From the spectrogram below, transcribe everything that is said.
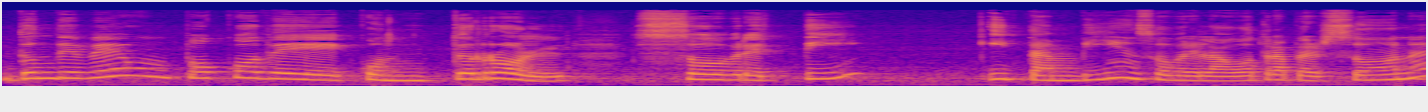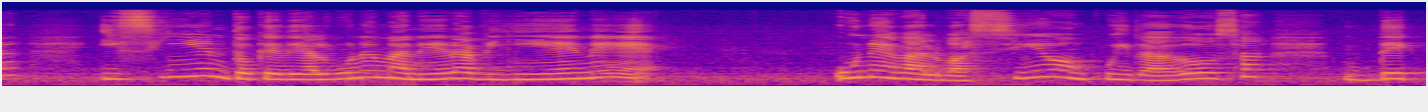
donde veo un poco de control sobre ti y también sobre la otra persona y siento que de alguna manera viene una evaluación cuidadosa de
